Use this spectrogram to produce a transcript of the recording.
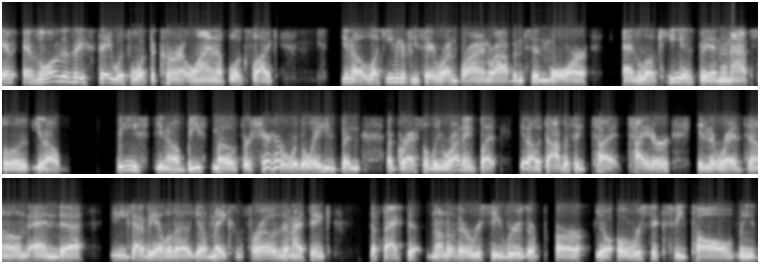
as long as they stay with what the current lineup looks like, you know, look, even if you say run Brian Robinson more, and look, he has been an absolute, you know, beast, you know, beast mode for sure with the way he's been aggressively running. But you know, it's obviously t- tighter in the red zone, and uh, you got to be able to you know make some throws. And I think the fact that none of their receivers are, are you know over six feet tall means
